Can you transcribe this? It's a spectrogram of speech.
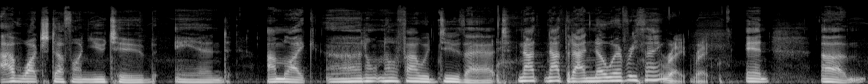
I've watched stuff on YouTube, and I'm like, uh, I don't know if I would do that. Not not that I know everything, Right, right. and um,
